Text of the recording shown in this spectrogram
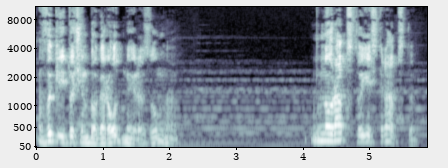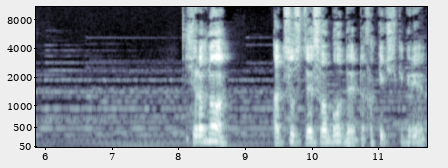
выглядит очень благородно и разумно. Но рабство есть рабство. Все равно отсутствие свободы – это фактически грех.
